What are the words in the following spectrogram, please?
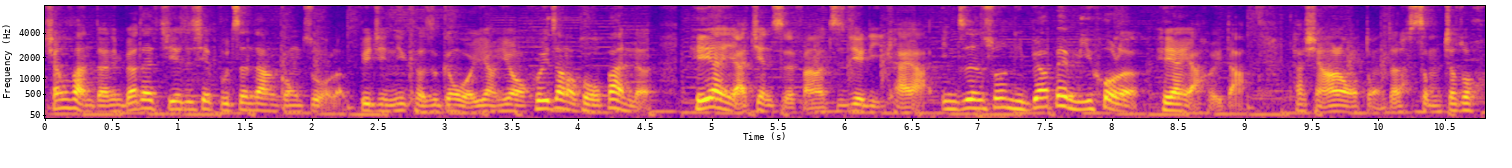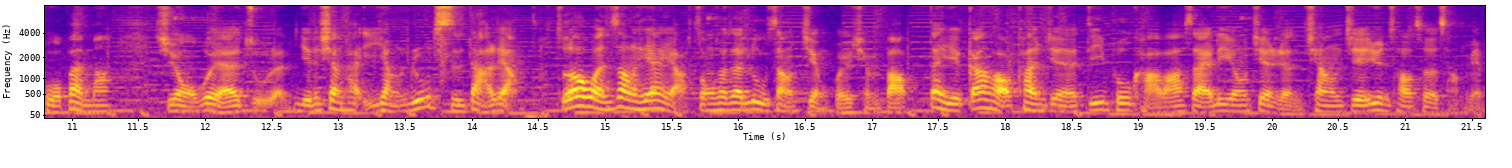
相反的，你不要再接这些不正当工作了，毕竟你可是跟我一样拥有徽章的伙伴呢。”黑暗雅见此，反而直接离开啊。影子人说：“你不要被迷惑了。”黑暗雅回答：“他想要让我懂得什么叫做伙伴吗？希望我未来的主人也能像他一样如此大量。”走到晚上的黑暗雅总算在路上捡回钱包，但也刚好看见了迪普卡巴塞利用贱人抢劫运钞车的场面，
